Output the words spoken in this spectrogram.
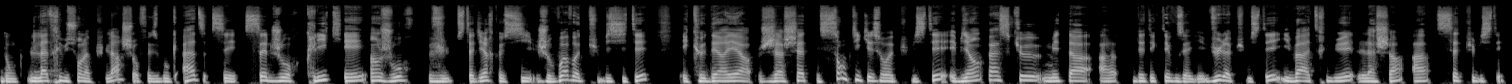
donc l'attribution la plus large sur Facebook Ads, c'est 7 jours clic et un jour vu. C'est-à-dire que si je vois votre publicité et que derrière j'achète sans cliquer sur votre publicité, eh bien parce que Meta a détecté que vous aviez vu la publicité, il va attribuer l'achat à cette publicité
